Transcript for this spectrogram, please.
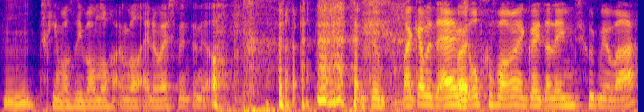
Mhm. Misschien was die wel nos.nl. En toen, maar ik heb het ergens Maar- opgevangen. Ik weet alleen niet zo goed meer waar.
